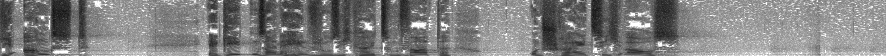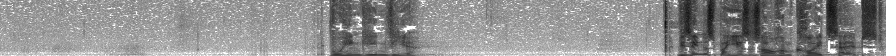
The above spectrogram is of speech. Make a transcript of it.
die Angst. Er geht in seiner Hilflosigkeit zum Vater und schreit sich aus. Wohin gehen wir? Wir sehen das bei Jesus auch am Kreuz selbst.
